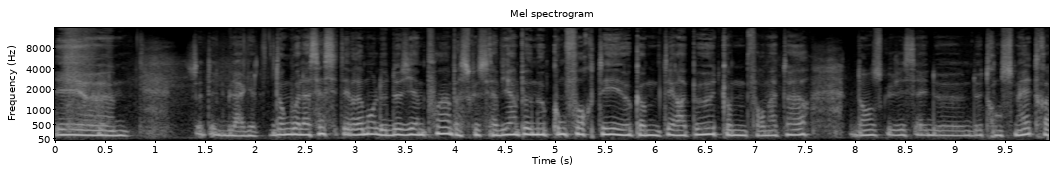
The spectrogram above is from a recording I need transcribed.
Et euh, c'était une blague. Donc voilà, ça c'était vraiment le deuxième point parce que ça vient un peu me conforter euh, comme thérapeute, comme formateur dans ce que j'essaie de, transmettre.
